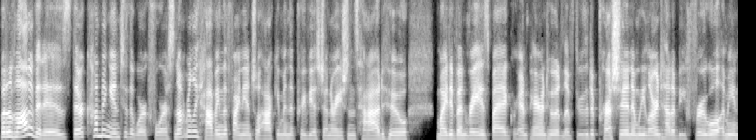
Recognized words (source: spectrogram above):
But a lot of it is they're coming into the workforce not really having the financial acumen that previous generations had, who might have been raised by a grandparent who had lived through the depression and we learned how to be frugal. I mean,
